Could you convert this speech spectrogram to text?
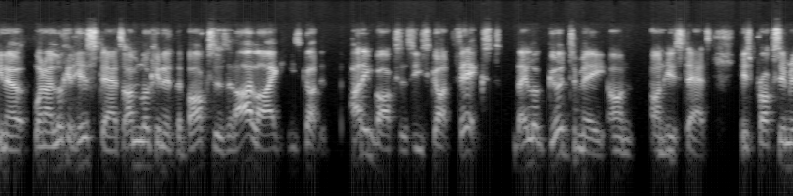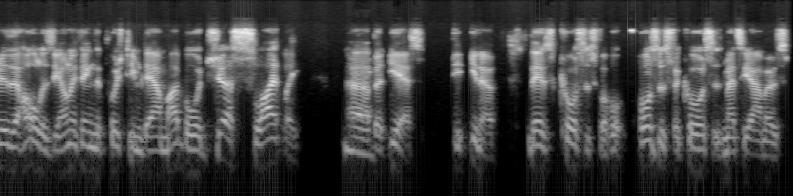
You know, when I look at his stats, I'm looking at the boxes that I like. He's got the putting boxes he's got fixed. They look good to me on on his stats. His proximity to the hole is the only thing that pushed him down my board just slightly. Uh, yeah. Uh, but yes, you know, there's courses for horses for courses. Matsuyama's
